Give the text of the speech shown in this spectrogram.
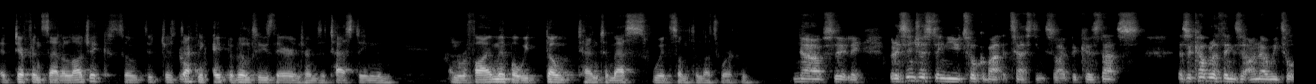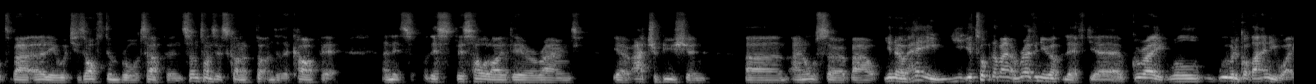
a different set of logic. So th- there's Sure. definitely capabilities there in terms of testing and and refinement, but we don't tend to mess with something that's working. No, absolutely. But it's interesting you talk about the testing side because that's there's a couple of things that I know we talked about earlier, which is often brought up, and sometimes it's kind of put under the carpet. And it's this this whole idea around you know attribution um, and also about you know hey you- you're talking about a revenue uplift. Yeah great. Well we would have got that anyway.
